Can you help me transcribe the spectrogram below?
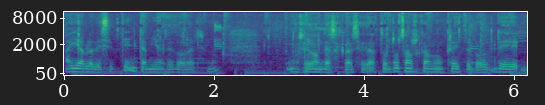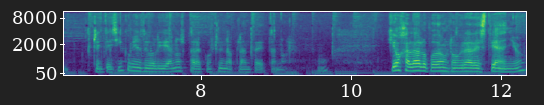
ahí habla de 70 millones de dólares, ¿no? No sé dónde ha sacado ese dato. Nosotros estamos buscando un crédito de 35 millones de bolivianos para construir una planta de etanol, ¿no? que ojalá lo podamos lograr este año,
